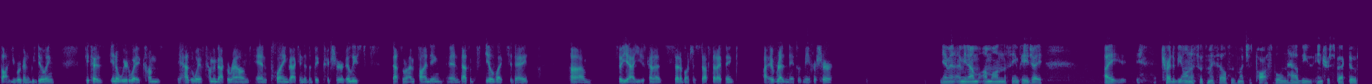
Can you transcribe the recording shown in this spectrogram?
thought you were going to be doing, because in a weird way, it comes it has a way of coming back around and playing back into the big picture. At least that's what I'm finding, and that's what it feels like today. Um, so yeah, you just kind of said a bunch of stuff that I think uh, it resonates with me for sure. Yeah, man. I mean, I'm I'm on the same page. I I try to be honest with myself as much as possible and have these introspective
